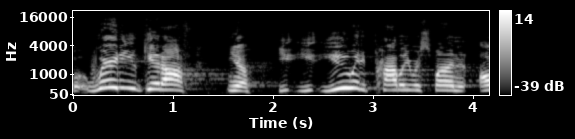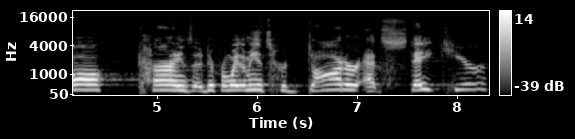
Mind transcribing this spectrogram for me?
Where do you get off? You know, you, you, you would probably respond in all kinds of different ways. I mean, it's her daughter at stake here.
